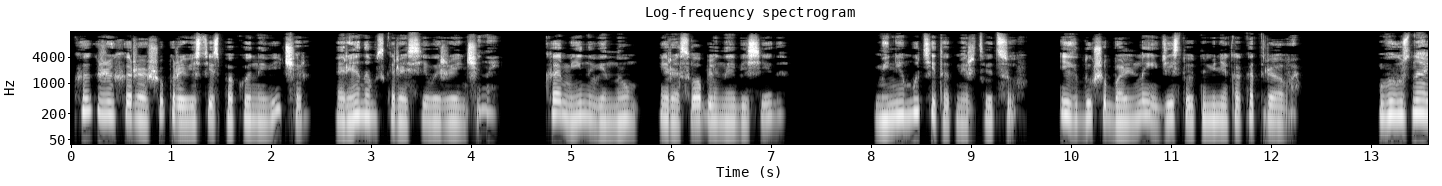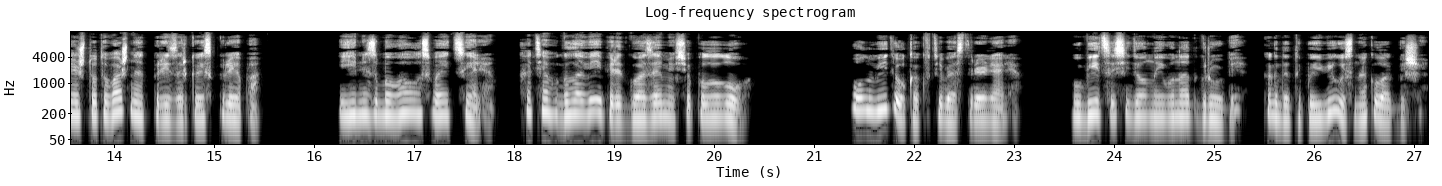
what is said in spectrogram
Как же хорошо провести спокойный вечер рядом с красивой женщиной. Камин, вином и расслабленная беседа. Меня мутит от мертвецов. Их души больны и действуют на меня как отрава. Вы узнали что-то важное от призрака из склепа? Я не забывала о своей цели, хотя в голове и перед глазами все полыло. Он видел, как в тебя стреляли. Убийца сидел на его надгробии, когда ты появилась на кладбище.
